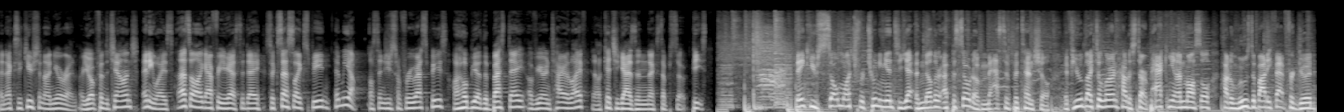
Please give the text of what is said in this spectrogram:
and execution on your end. Are you up for the challenge? Anyways, that's all I got for you guys today. Success like speed, hit me up. I'll send you some free recipes. I hope you have the best day of your entire life, and I'll catch you guys in the next episode. Peace. Thank you so much for tuning in to yet another episode of Massive Potential. If you would like to learn how to start packing on muscle, how to lose the body fat for good,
